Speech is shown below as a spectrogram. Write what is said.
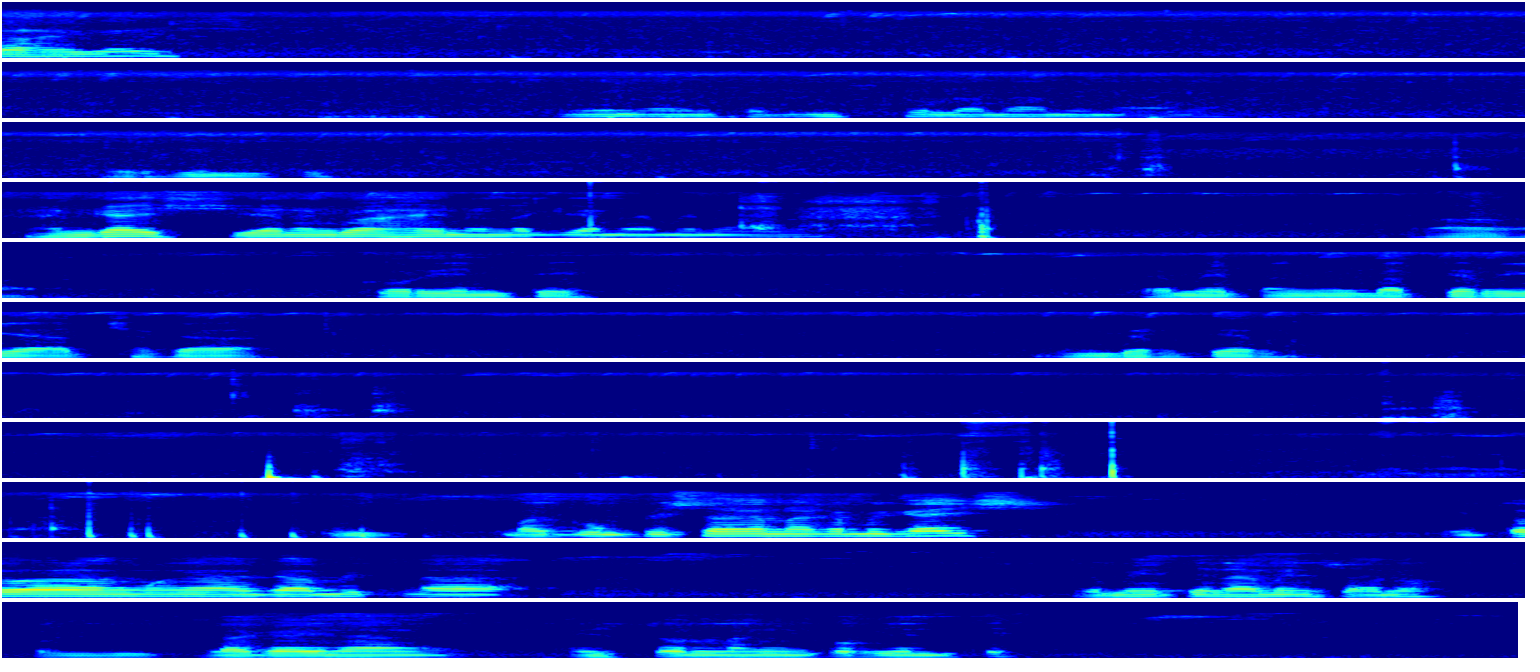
bahay guys? Yun ang pag-installa namin na ano, kuryente. Yan guys, yan ang bahay na lagyan namin ng ano, ah, kuryente. Gamit ang baterya at saka inverter. Mag-umpisa na kami guys. Ito ang mga gamit na gamitin namin sa ano, paglagay ng install ng kuryente.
